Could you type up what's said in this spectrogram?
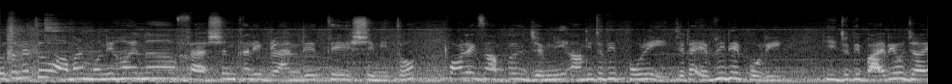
প্রথমে তো আমার মনে হয় না ফ্যাশন খালি ব্র্যান্ডেতে সীমিত। ফর এক্সাম্পল যেমনি আমি যদি পরি যেটা এভরিডে পরি কি যদি বাইরেও যাই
